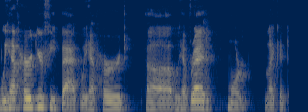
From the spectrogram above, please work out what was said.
we have heard your feedback. We have heard. Uh, we have read more like it.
